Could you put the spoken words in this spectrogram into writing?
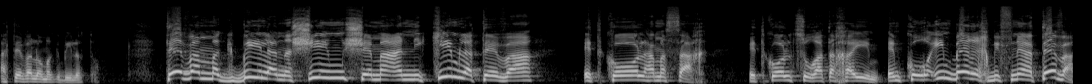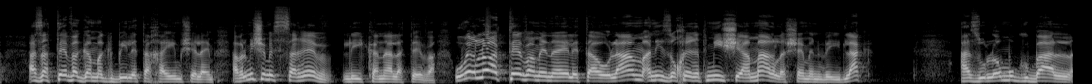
הטבע לא מגביל אותו. טבע מגביל אנשים שמעניקים לטבע את כל המסך, את כל צורת החיים. הם קוראים ברך בפני הטבע, אז הטבע גם מגביל את החיים שלהם. אבל מי שמסרב להיכנע לטבע, הוא אומר, לא הטבע מנהל את העולם, אני זוכר את מי שאמר לשמן וידלק, אז הוא לא מוגבל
